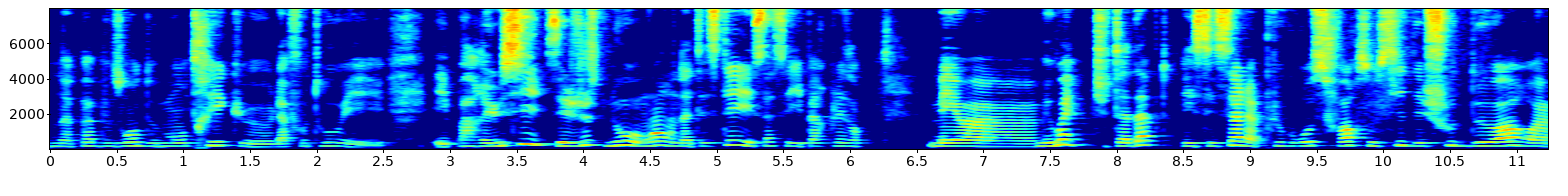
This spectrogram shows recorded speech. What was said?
on n'a pas besoin de montrer que la photo est, pas réussie. C'est juste nous, au moins, on a testé et ça, c'est hyper plaisant. Mais, euh, ouais, tu t'adaptes. Et c'est ça la plus grosse force aussi des shoots dehors. euh.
